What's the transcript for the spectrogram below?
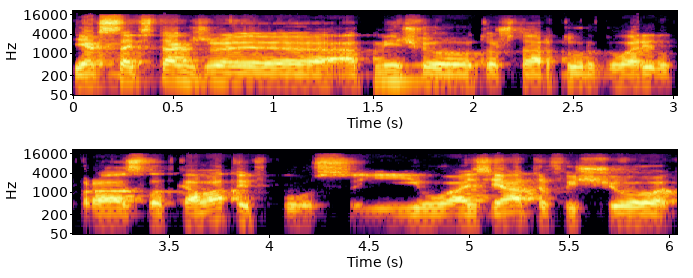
Я, кстати, также отмечу то, что Артур говорил про сладковатый вкус, и у азиатов еще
